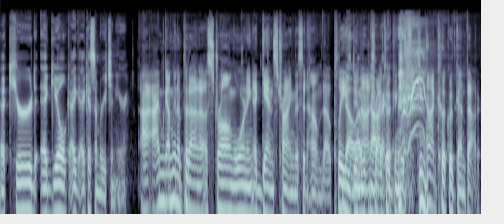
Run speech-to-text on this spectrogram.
a cured egg yolk. I, I guess I'm reaching here. I, I'm I'm going to put on a strong warning against trying this at home, though. Please No, do not, not try recommend cooking. With, do not cook with gunpowder.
